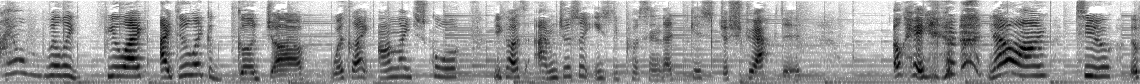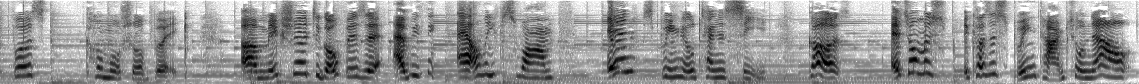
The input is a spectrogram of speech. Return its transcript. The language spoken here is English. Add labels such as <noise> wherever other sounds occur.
I don't really feel like I do like a good job with like online school because I'm just an easy person that gets distracted. Okay, <laughs> now on to the first commercial break uh, make sure to go visit everything Allie's Farm in Spring Hill, Tennessee, cause it's almost because it's springtime. So now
